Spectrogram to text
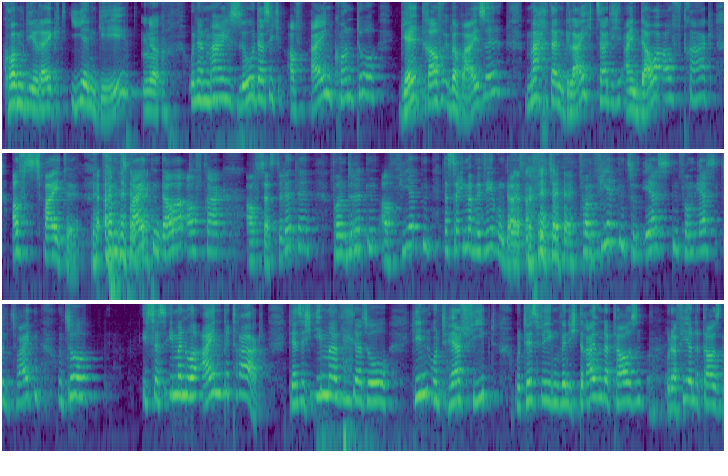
Comdirect, ING. Ja. Und dann mache ich so, dass ich auf ein Konto Geld drauf überweise, mache dann gleichzeitig einen Dauerauftrag aufs zweite. Vom zweiten Dauerauftrag auf das dritte, vom dritten auf vierten, dass da immer Bewegung da ist. Verstehst du? Vom vierten zum ersten, vom ersten zum zweiten und so ist das immer nur ein Betrag, der sich immer wieder so hin und her schiebt. Und deswegen, wenn ich 300.000 oder 400.000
